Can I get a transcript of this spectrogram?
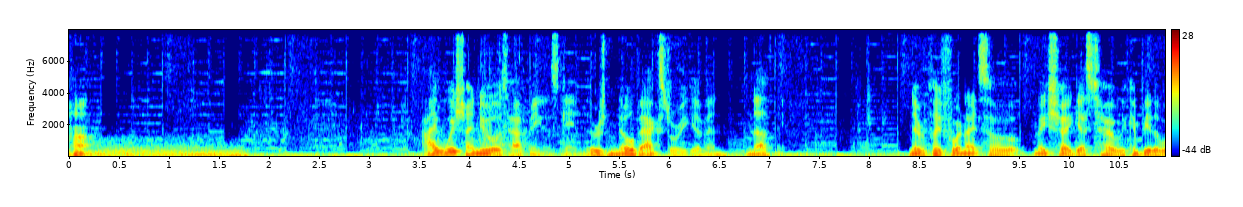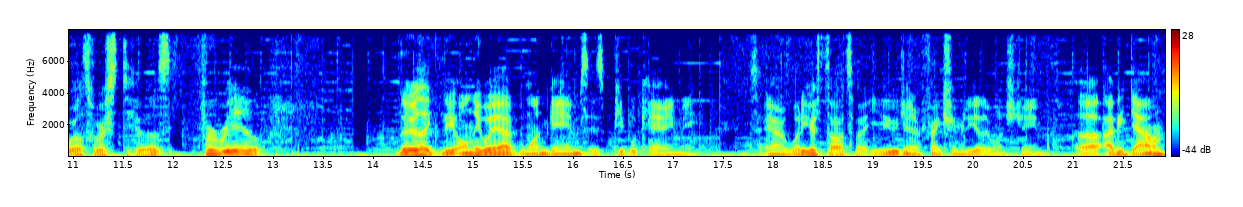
Huh. I wish I knew what was happening in this game. There was no backstory given. Nothing. Never played Fortnite, so make sure I guess her. We can be the world's worst duos. For real. They're like the only way I've won games is people carrying me. So Aaron, what are your thoughts about you, Jen, and Frank streaming together one stream? Uh, I'd be down.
